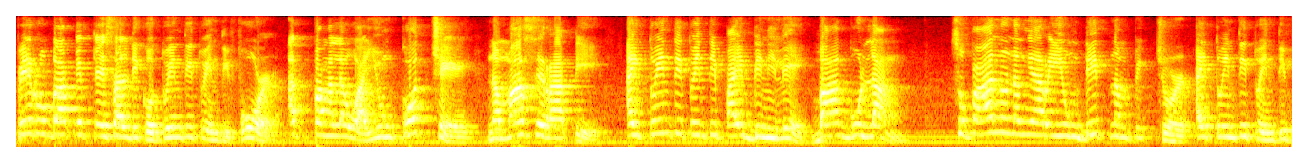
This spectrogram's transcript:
Pero bakit kay Saldico 2024? At pangalawa, yung kotse na Maserati ay 2025 binili, bago lang. So paano nangyari yung date ng picture ay 2024?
